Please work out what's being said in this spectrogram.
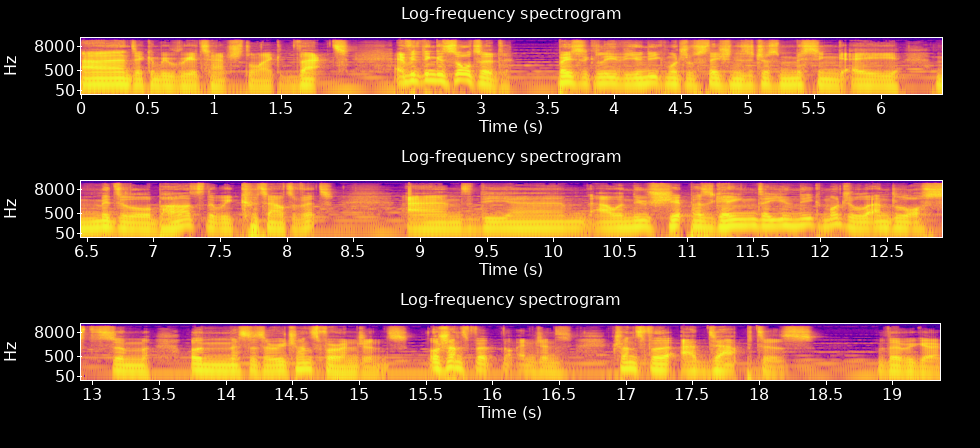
And it can be reattached like that. Everything is sorted! Basically, the unique module station is just missing a middle part that we cut out of it, and the um, our new ship has gained a unique module and lost some unnecessary transfer engines. Or transfer, not engines, transfer adapters. There we go.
